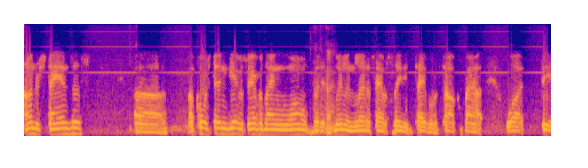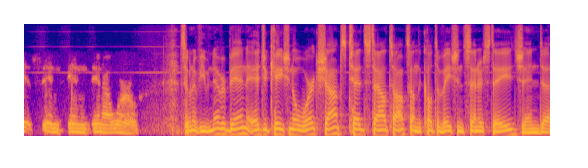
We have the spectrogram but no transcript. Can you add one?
understands us. Uh, of course, doesn't give us everything we want, but is willing to let us have a seat at the table to talk about what fits in, in, in our world. So, if you've never been, educational workshops, TED style talks on the Cultivation Center stage, and uh,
